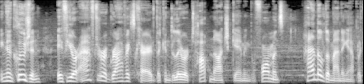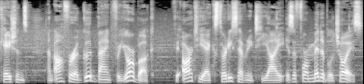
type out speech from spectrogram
In conclusion, if you're after a graphics card that can deliver top notch gaming performance, handle demanding applications, and offer a good bang for your buck, the RTX 3070 Ti is a formidable choice.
